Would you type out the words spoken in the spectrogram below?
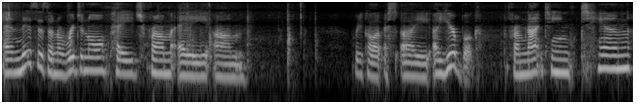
And this is an original page from a, um, what do you call it, a, a, a yearbook from 1910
